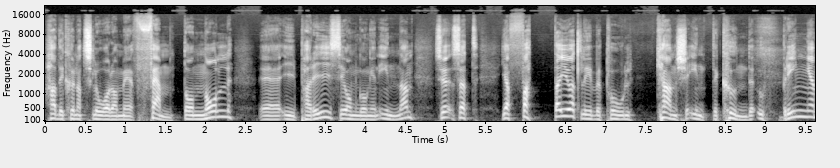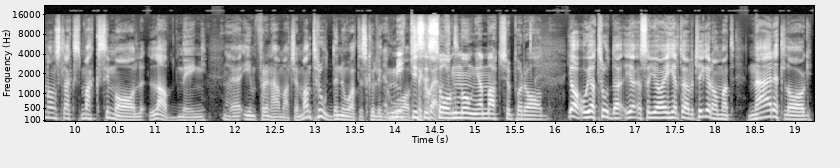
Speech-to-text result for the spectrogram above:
hade kunnat slå dem med 15-0 eh, i Paris i omgången innan. Så, så att jag fattar ju att Liverpool kanske inte kunde uppbringa någon slags maximal laddning eh, inför den här matchen. Man trodde nog att det skulle gå Mitt av sig självt. Mitt i säsong, många matcher på rad. Ja, och jag, trodde, alltså jag är helt övertygad om att när ett lag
